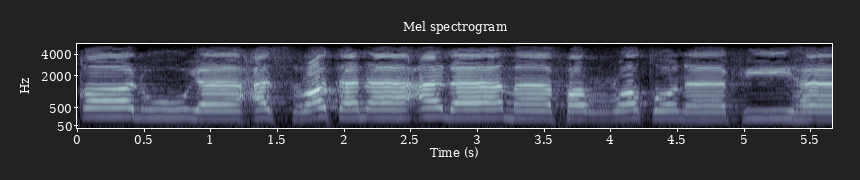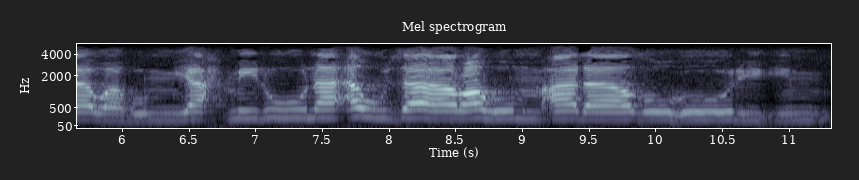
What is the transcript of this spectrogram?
قَالُوا يَا حَسْرَتَنَا عَلَى مَا فَرَّطْنَا فِيهَا وَهُمْ يَحْمِلُونَ أَوْزَارَهُمْ عَلَى ظُهُورِهِمْ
